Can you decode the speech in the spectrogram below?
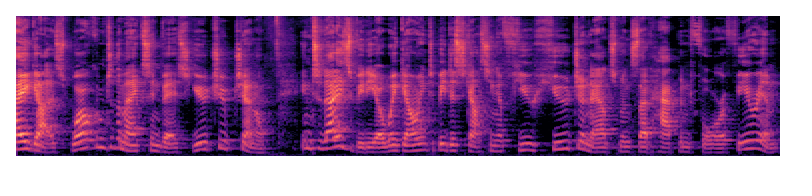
Hey guys, welcome to the Max Invest YouTube channel. In today's video, we're going to be discussing a few huge announcements that happened for Ethereum.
